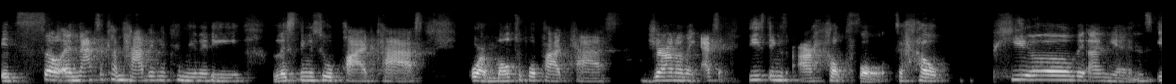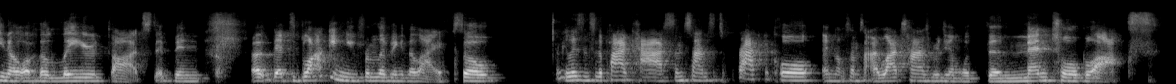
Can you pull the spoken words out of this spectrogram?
It's so, and that's to come having a community, listening to a podcast or multiple podcasts, journaling. These things are helpful to help peel the onions, you know, of the layered thoughts that've been uh, that's blocking you from living in the life. So listen to the podcast, sometimes it's practical, and sometimes a lot of times we're dealing with the mental blocks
